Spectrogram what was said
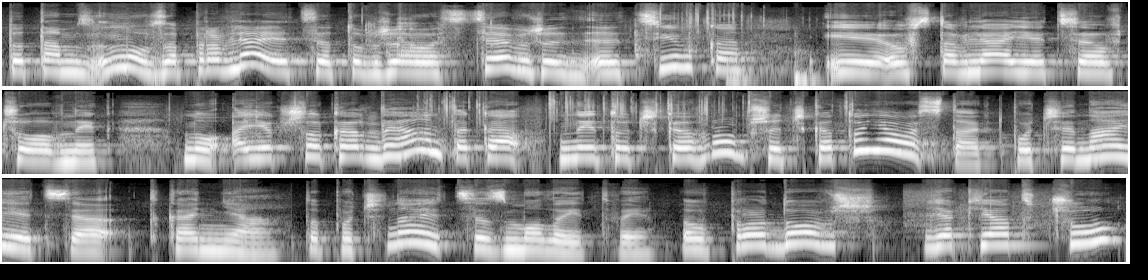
то там ну, заправляється, то вже ось це вже е, цівка і вставляється в човник. Ну, а якщо кардиган, така ниточка грубшечка, то я ось так. Починається ткання, то починається з молитви. Впродовж, як я тчу,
